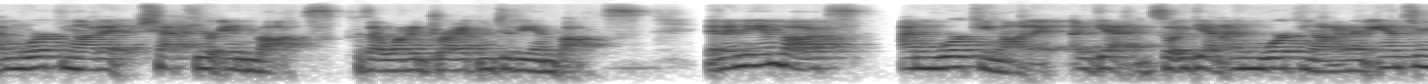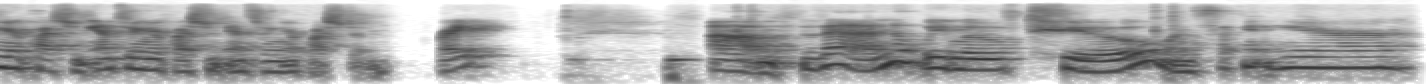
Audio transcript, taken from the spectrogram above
I'm working on it. Check your inbox because I want to drive them to the inbox. Then in the inbox, I'm working on it again. So again, I'm working on it. I'm answering your question, answering your question, answering your question. Right. Um, then we move to one second here.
